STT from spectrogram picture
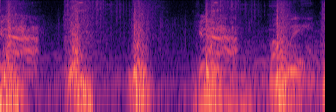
Yeah! Follow me.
